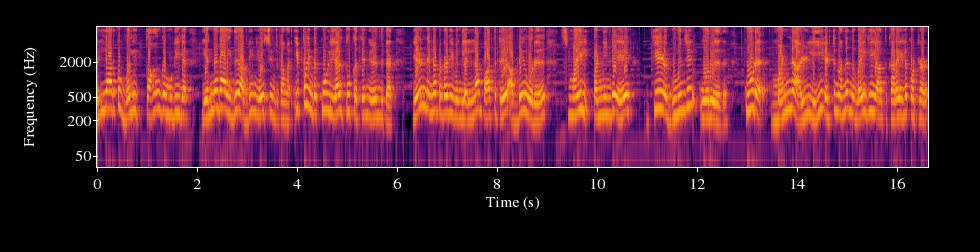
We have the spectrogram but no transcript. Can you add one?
எல்லாருக்கும் வலி தாங்க முடியல. என்னடா இது அப்படின்னு யோசிச்சுட்டு இருக்காங்க. இப்போ இந்த கூலியால் தூக்கத்திலேருந்து எழுந்துட்டார். எழுந்து என்ன பண்றாரு? இவங்களை எல்லாம் பார்த்துட்டு அப்படியே ஒரு ஸ்மைல் பண்ணிண்டே கீழே குனிஞ்சு ஒரு கூட மண்ணை அள்ளி எடுத்துன்னு வந்து அந்த வைகை ஆத்து கரையில கொட்டுறாரு.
